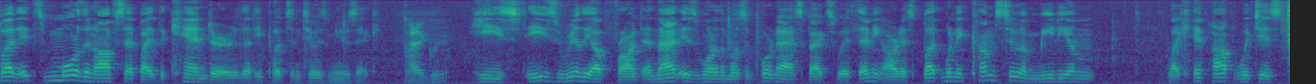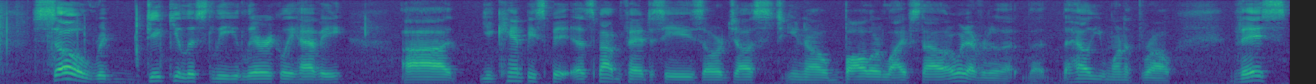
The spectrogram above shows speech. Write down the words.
but it's more than offset by the candor that he puts into his music. I agree. He's he's really upfront, and that is one of the most important aspects with any artist. But when it comes to a medium like hip hop, which is so ridiculously lyrically heavy, uh, you can't be sp- uh, spouting fantasies or just you know baller lifestyle or whatever the the, the hell you want to throw. This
